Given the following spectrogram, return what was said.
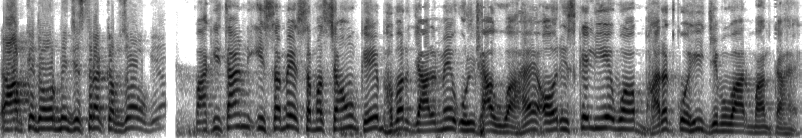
आपके दौर में जिस तरह कब्जा हो गया। पाकिस्तान इस समय समस्याओं के भवर जाल में उलझा हुआ है और इसके लिए वह भारत को ही जिम्मेवार मानता है।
